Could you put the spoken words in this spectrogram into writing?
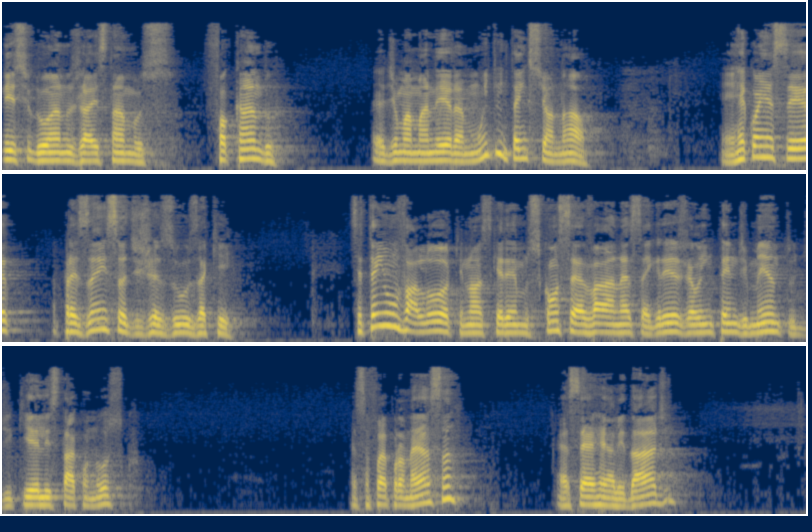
início do ano já estamos focando é, de uma maneira muito intencional em reconhecer a presença de Jesus aqui. Se tem um valor que nós queremos conservar nessa igreja, é o entendimento de que Ele está conosco. Essa foi a promessa, essa é a realidade.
